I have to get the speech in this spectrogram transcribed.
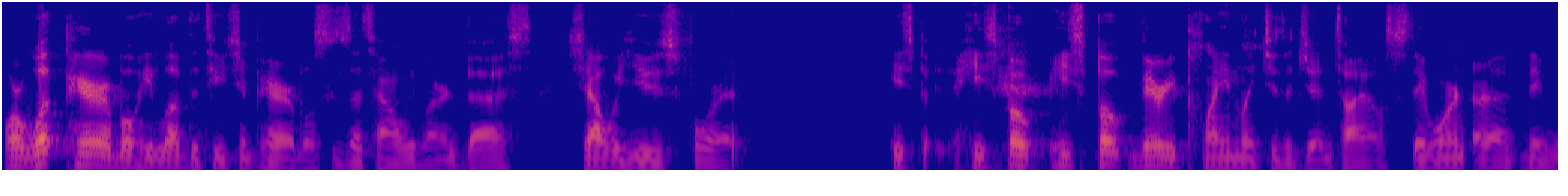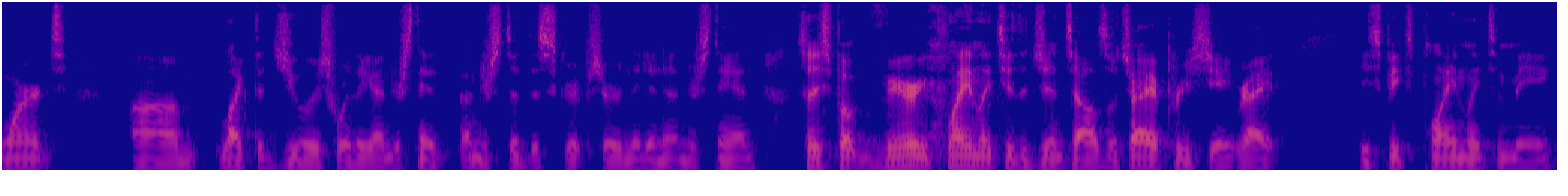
Or what parable he loved to teach in parables because that's how we learn best. Shall we use for it? He, sp- he spoke he spoke very plainly to the Gentiles. They weren't uh, they weren't um, like the Jewish where they understood understood the scripture and they didn't understand. So he spoke very plainly to the Gentiles, which I appreciate. Right? He speaks plainly to me.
